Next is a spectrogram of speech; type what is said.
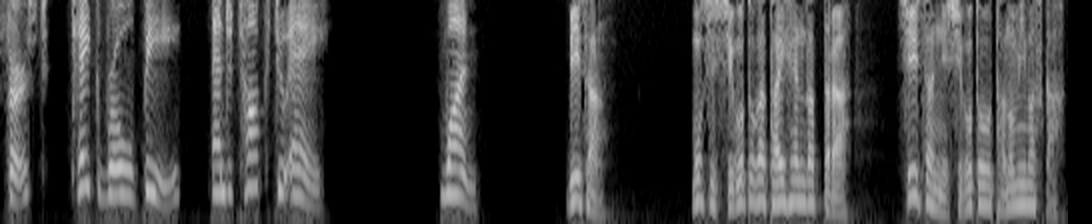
First, take role B and talk to A. 1. B さん、もし仕事が大変だったら C さんに仕事を頼みますか？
